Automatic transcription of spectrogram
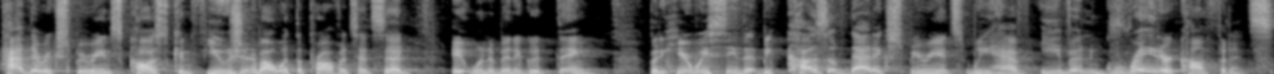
had their experience caused confusion about what the prophets had said, it wouldn't have been a good thing. But here we see that because of that experience, we have even greater confidence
